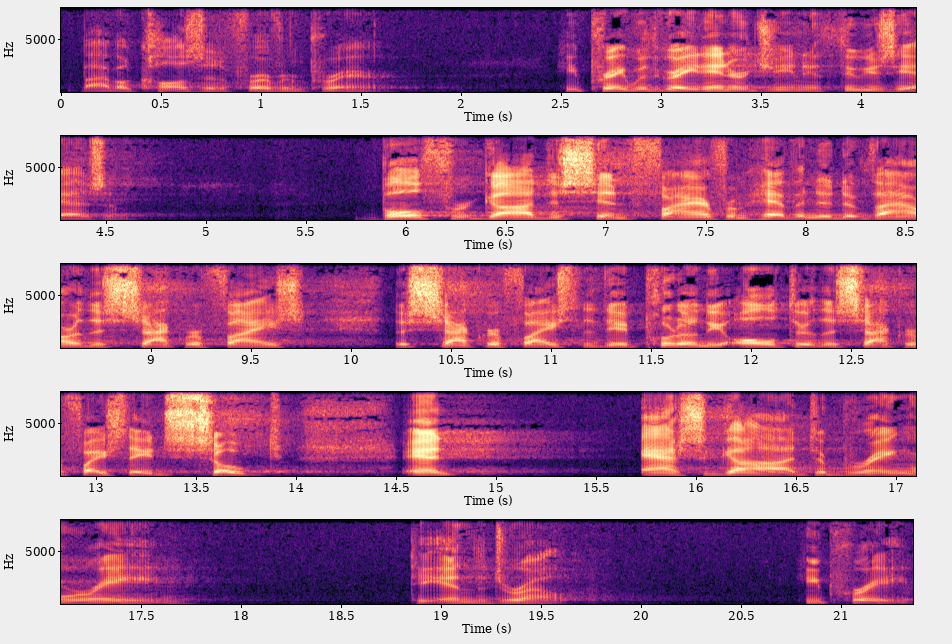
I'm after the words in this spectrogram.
The Bible calls it a fervent prayer. He prayed with great energy and enthusiasm, both for God to send fire from heaven to devour the sacrifice, the sacrifice that they had put on the altar, the sacrifice they had soaked, and asked God to bring rain to end the drought. He prayed,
